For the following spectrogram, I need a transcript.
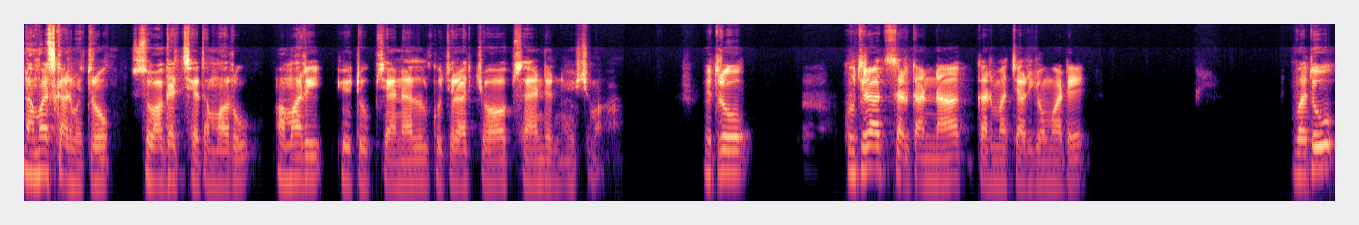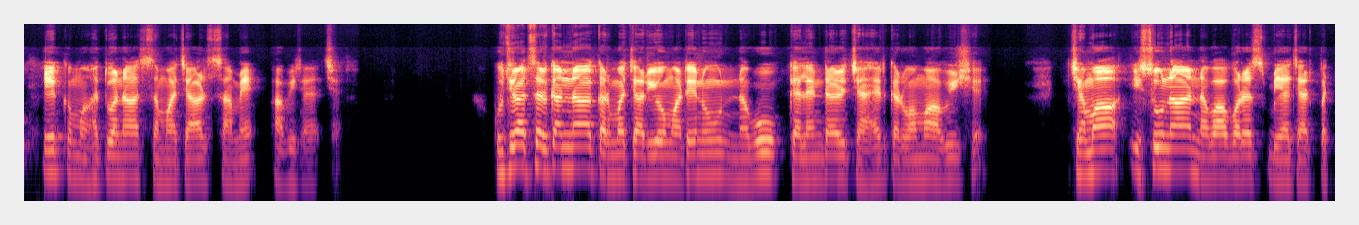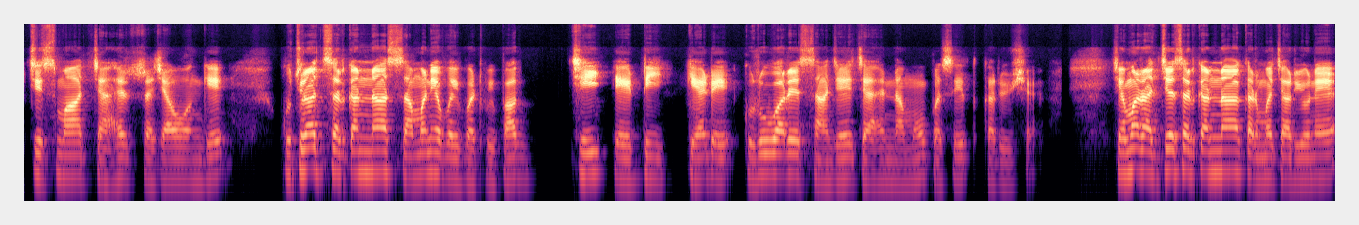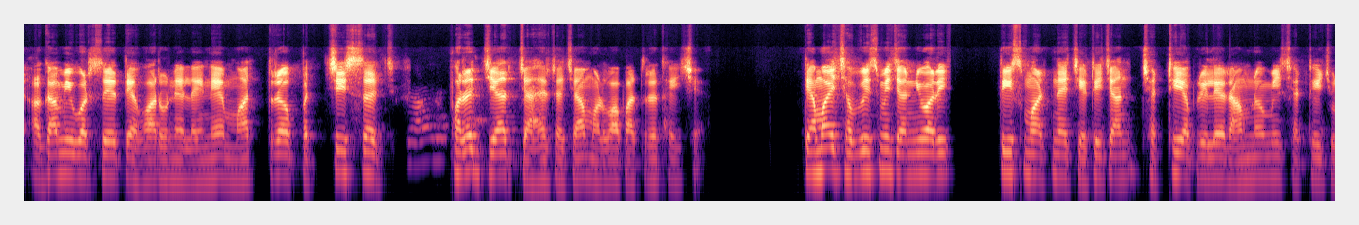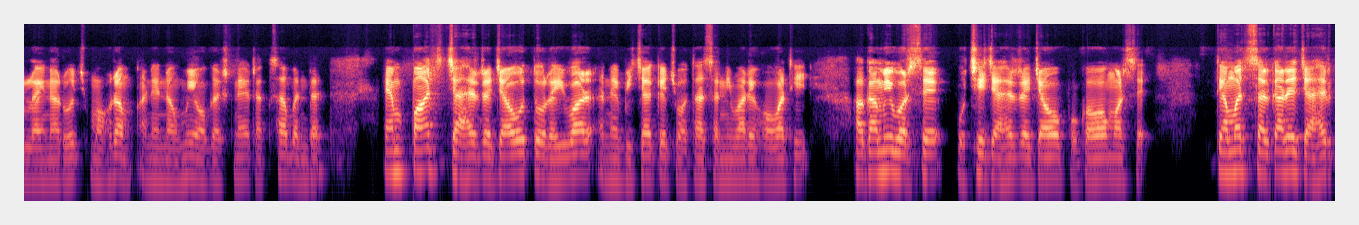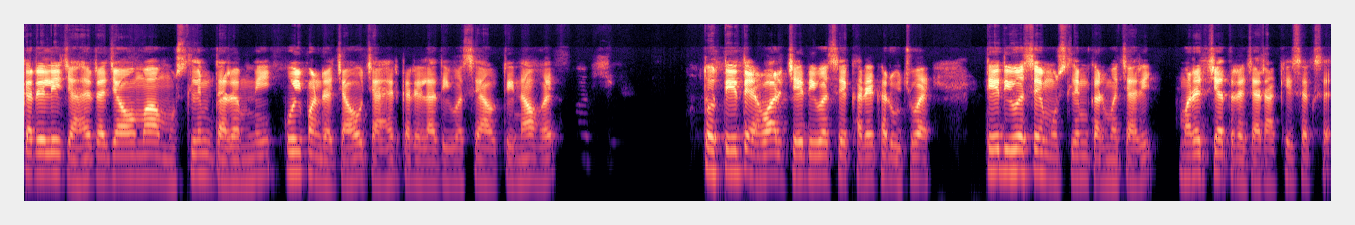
નમસ્કાર મિત્રો, સ્વાગત છે તમારું અમારી YouTube channel Gujarat jobs and ન્યૂઝમાં. મિત્રો, ગુજરાત સરકારના કર્મચારીઓ માટે વધુ એક મહત્વના સમાચાર સામે આવી રહ્યા છે. ગુજરાત સરકારના કર્મચારીઓ માટેનું નવું કેલેન્ડર જાહેર કરવામાં આવ્યું છે, જેમાં ઈસુના નવા વર્ષ બે હજાર પચીસમાં જાહેર રજાઓ અંગે ગુજરાત સરકારના સામાન્ય વહીવટ વિભાગ જીએટી કેડે ગુરુવારે સાંજે જાહેરનામું પ્રસિદ્ધ કર્યું છે. જેમાં રાજ્ય સરકારના કર્મચારીઓને આગામી વર્ષે તહેવારોને લઈને માત્ર પચીસ જ ફરજિયાત જાહેર રજા મળવાપાત્ર થઈ છે. તેમાંય છવ્વીસમી જાન્યુઆરી, ત્રીસ માર્ચને ચેટીચાંદ છઠ્ઠી એપ્રિલે રામનવમી, છઠ્ઠી જુલાઈના રોજ મોહરમ અને નવમી ઓગસ્ટને રક્ષાબંધન એમ પાંચ જાહેર રજાઓ તો રવિવાર અને બીજા કે ચોથા શનિવારે હોવાથી આગામી વર્ષે ઓછી જાહેર રજાઓ ભોગવવા મળશે. તેમજ સરકારે જાહેર કરેલી જાહેર રજાઓમાં મુસ્લિમ ધર્મની કોઈ પણ રજાઓ જાહેર કરેલા દિવસે આવતી ના હોય. તો તે તહેવાર જે દિવસે ખરેખર ઉજવાય, તે દિવસે મુસ્લિમ કર્મચારી મરજિયાત રજા રાખી શકશે.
